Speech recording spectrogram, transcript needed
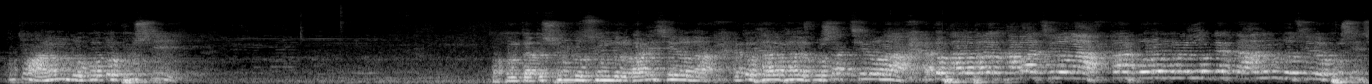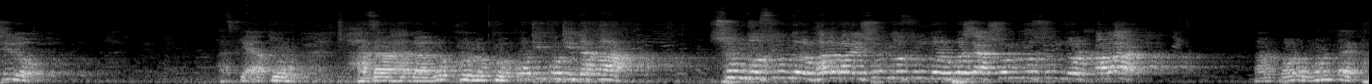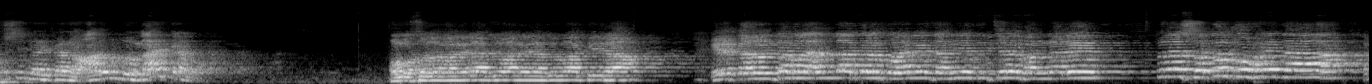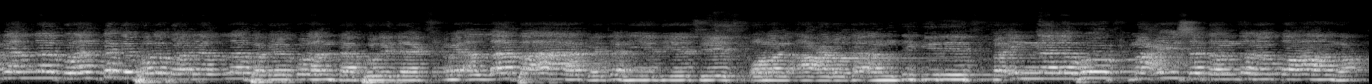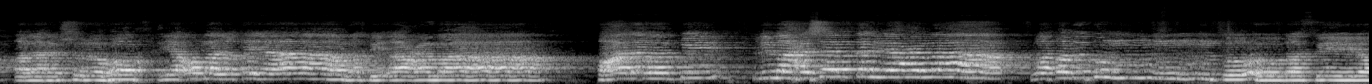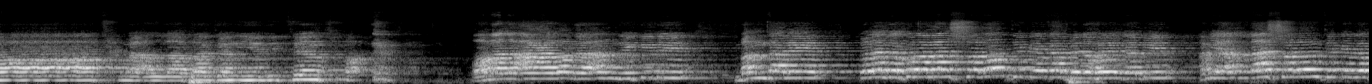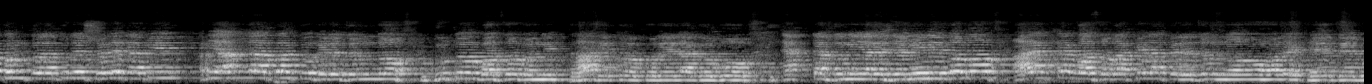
কত আনন্দ, কত খুশি। তখন তো এত সুন্দর সুন্দর বাড়ি ছিল না, এত ভালো ভালো পোশাক ছিল না, এত ভালো ভালো খাবার ছিল না, তারপরে মনের মধ্যে একটা আনন্দ ছিল, খুশি ছিল। আজকে এত হাজার হাজার লক্ষ লক্ষ কোটি কোটি টাকা সুন্দর সুন্দর ভালো বাড়ি সুন্দর সুন্দর পোশাক, সুন্দর সুন্দর খাবার। তারপর মনটায় খুশি নাই কেন? আনন্দ নাই কেন? এর কারণটা আল্লাহ তাআলা কোরআনে জানিয়ে দিচ্ছে বান্দারে তোরা সতর্ক হয়ে যা আমি আল্লাহ কোরআনটাকে ফলো কর আমি আল্লাহ পাকের কোরআনটা খুলে দেখ আমি আল্লাহ পাক জানিয়ে দিয়েছি ওমান আ'রাদা আন যিকরি ফাইন্না লাহু মাঈশাতান দানকান ونحشره يوم القيامة أعمى قال ربي لما حشرتني أعمى وقد كنت তো বাসিরা আল্লাহ জানিয়ে দিচ্ছেন, ওয়ামাল আ'লানা আন যিকরি, বান্দারে, তোরা যখন আমার শরণ থেকে গাফিল হয়ে যাবে আমি আল্লাহ স্মরণ থেকে যখন তোরা দূরে সরে যাবি, আমি আল্লাহ পাক তোদের জন্য দুটো গজব নির্ধারিত করে রাখব। একটা দুনিয়ার জমিনে দেব, আর একটা গজব আখিরাতের জন্য রেখে দেব।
